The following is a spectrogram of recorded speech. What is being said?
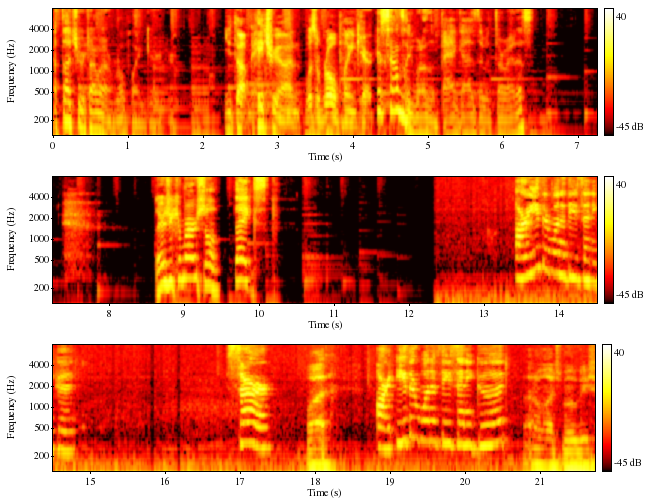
I thought you were talking about a role playing character. You thought Patreon was a role playing character. It sounds like one of the bad guys they would throw at us. There's your commercial. Thanks. Are either one of these any good? Sir, What? are either one of these any good? I don't watch movies.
